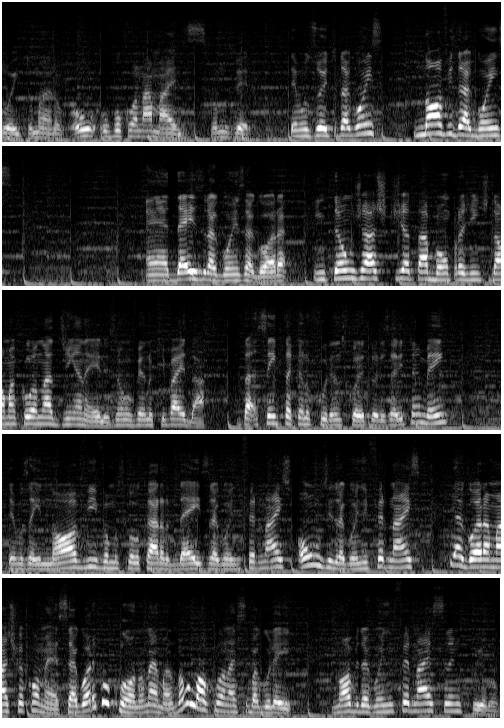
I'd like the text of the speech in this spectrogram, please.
oito, mano. Ou eu vou clonar mais, vamos ver. Temos oito dragões, nove dragões, é, dez dragões agora. Então já acho que já tá bom pra gente dar uma clonadinha neles. Vamos ver no que vai dar. Tá, sempre tacando furando os coletores ali também. Temos aí 9, vamos colocar 10 dragões infernais, 11 dragões infernais e agora a mágica começa. É agora que eu clono, né, mano? Vamos logo clonar esse bagulho aí. 9 dragões infernais, tranquilo.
